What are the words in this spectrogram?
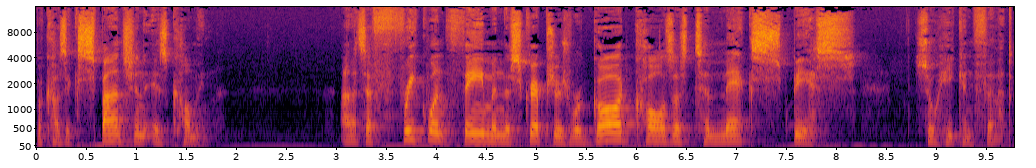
because expansion is coming. And it's a frequent theme in the scriptures where God calls us to make space so he can fill it.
